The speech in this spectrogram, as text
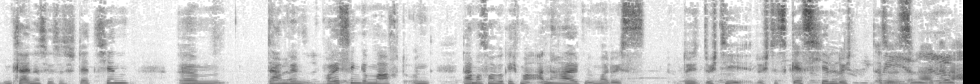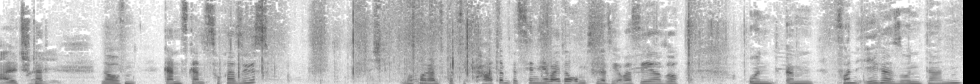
Ein kleines süßes Städtchen. Ähm, da haben wir ein Päuschen gemacht und da muss man wirklich mal anhalten und mal durchs, durch, durch, die, durch das Gässchen, durch, also das ist eine kleine Altstadt laufen. Ganz, ganz zuckersüß. Ich muss mal ganz kurz die Karte ein bisschen hier weiter rumziehen, dass ich auch was sehe. So. Und ähm, von Egersund dann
